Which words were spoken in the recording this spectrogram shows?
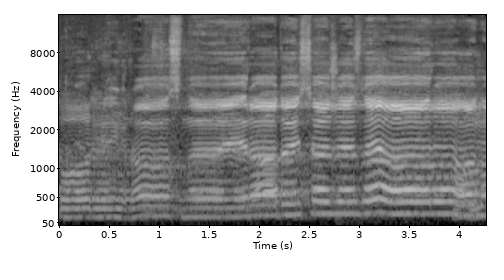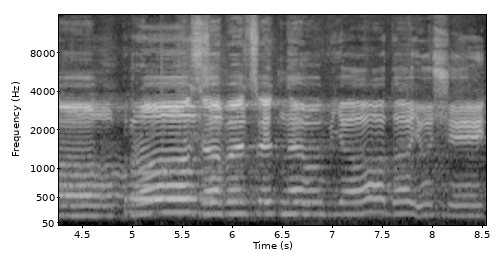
корень. Прекрасний, радуйся, же зле прося цвіт необ'ядаючий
